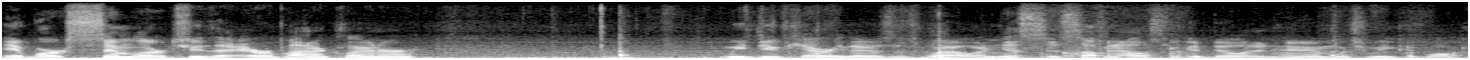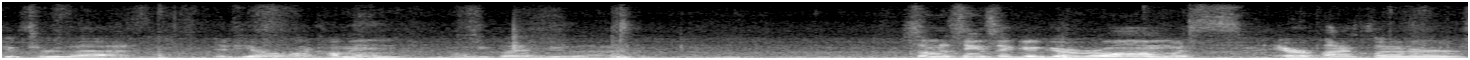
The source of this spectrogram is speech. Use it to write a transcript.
it works similar to the aeroponic cloner. We do carry those as well, and this is something else you could build at home, which we could walk you through that if you ever want to come in, we'll be glad to do that. Some of the things that could go wrong with aeroponic cloners,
